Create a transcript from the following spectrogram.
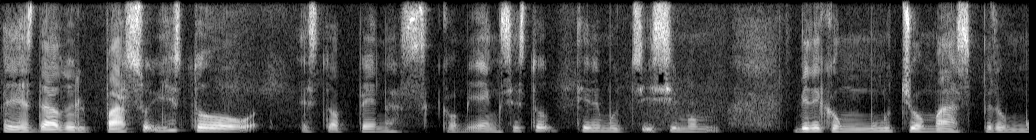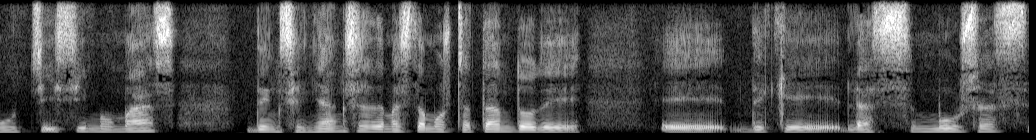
hayas dado el paso. Y esto, esto apenas comienza. Esto tiene muchísimo, viene con mucho más, pero muchísimo más de enseñanzas. Además estamos tratando de, eh, de que las musas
